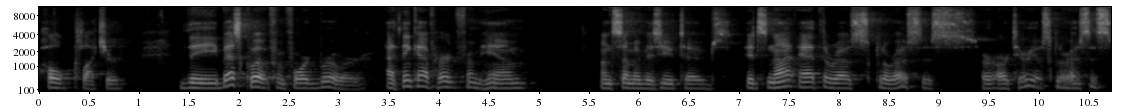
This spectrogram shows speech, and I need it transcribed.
Hulk clutcher. The best quote from Ford Brewer, I think I've heard from him on some of his YouTubes. It's not atherosclerosis or arteriosclerosis,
